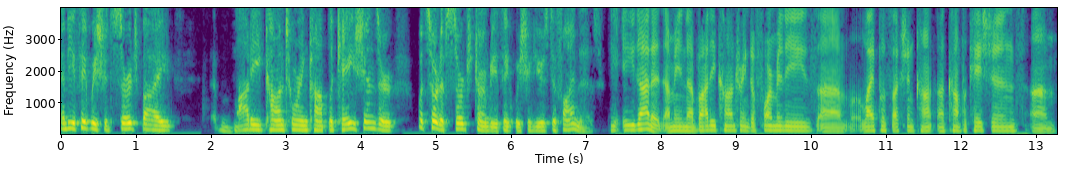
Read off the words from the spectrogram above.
And do you think we should search by body contouring complications, or what sort of search term do you think we should use to find this? You, got it. I mean, uh, body contouring deformities, um, liposuction uh, complications, um,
